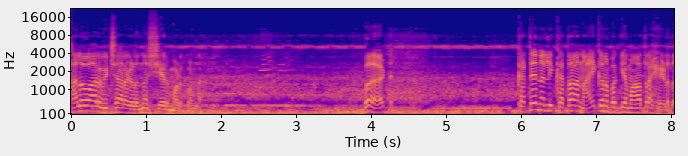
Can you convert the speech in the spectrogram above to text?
ಹಲವಾರು ವಿಚಾರಗಳನ್ನು ಶೇರ್ ಮಾಡಿಕೊಂಡ. ಬಟ್ ಕಥೆನಲ್ಲಿ ಕಥಾನಾಯಕನ ಬಗ್ಗೆ ಮಾತ್ರ ಹೇಳ್ದ.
